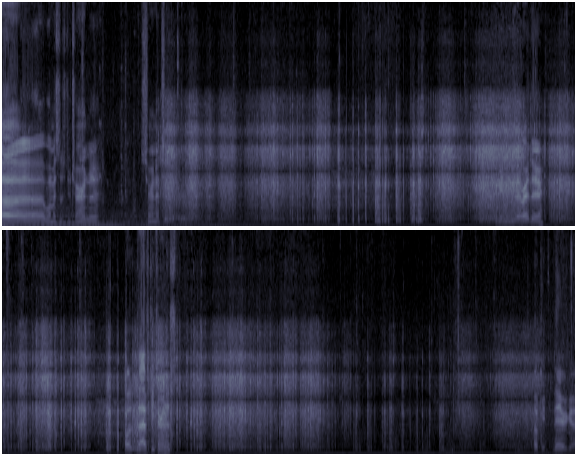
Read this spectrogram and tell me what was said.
Uh, what am I supposed to? Turn the, turn it to. Okay, I'm gonna do that right there. Oh, do I have to turn this? Okay, there we go.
